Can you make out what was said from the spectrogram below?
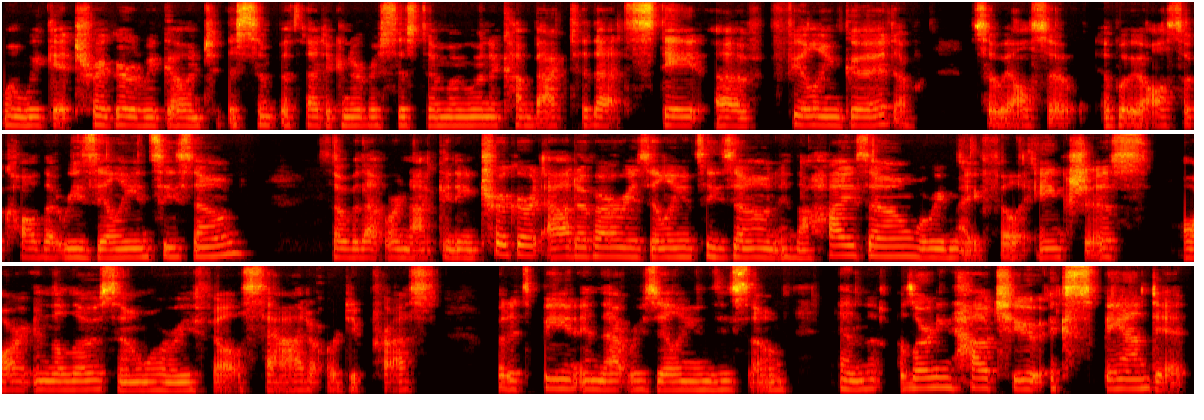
when we get triggered, we go into the sympathetic nervous system. We want to come back to that state of feeling good. So we also we also call that resiliency zone. So that we're not getting triggered out of our resiliency zone in the high zone where we might feel anxious or in the low zone where we feel sad or depressed. But it's being in that resiliency zone and learning how to expand it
